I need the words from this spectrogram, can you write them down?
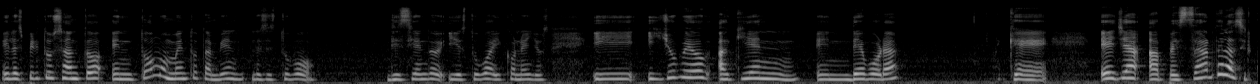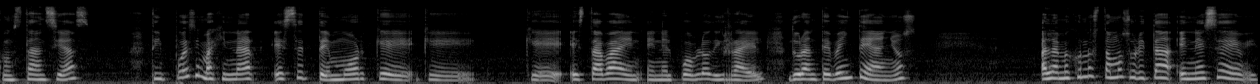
el Espíritu Santo en todo momento también les estuvo diciendo y estuvo ahí con ellos. Y, y yo veo aquí en, en Débora que ella, a pesar de las circunstancias, te puedes imaginar ese temor que, que, que estaba en, en, el pueblo de Israel durante 20 años. A lo mejor no estamos ahorita en ese,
